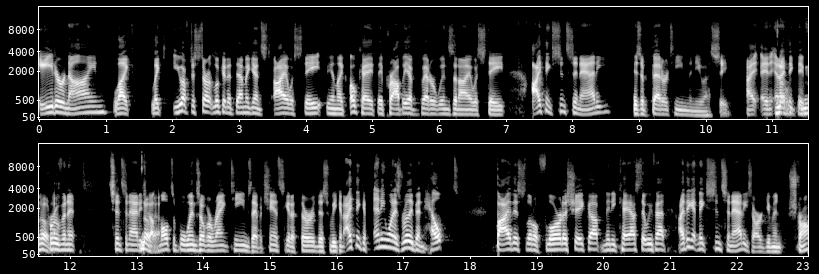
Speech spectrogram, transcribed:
eight or nine. Like like you have to start looking at them against Iowa State, being like, okay, they probably have better wins than Iowa State. I think Cincinnati is a better team than USC. I and, and I think they've no doubt. proven it. Cincinnati's No got doubt. multiple wins over ranked teams. They have a chance to get a third this weekend. I think if anyone has really been helped by this little Florida shakeup, mini chaos that we've had, I think it makes Cincinnati's argument strong.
